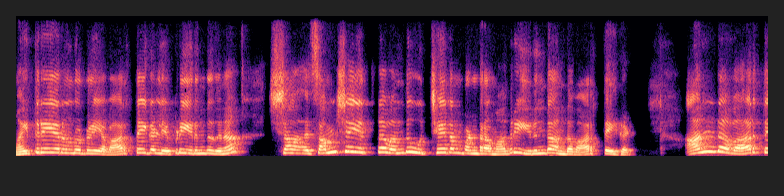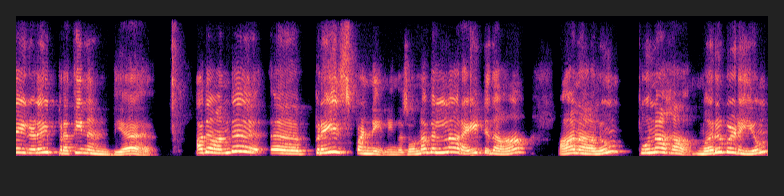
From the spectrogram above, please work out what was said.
மைத்ரேயருடைய வார்த்தைகள் எப்படி இருந்ததுன்னா ச- சம்சயத்தை வந்து உச்சேதம் பண்ற மாதிரி இருந்த அந்த வார்த்தைகள். அந்த வார்த்தைகளை பிரதிநந்திய அத வந்து பிரேஸ் பண்ணி நீங்க சொன்னதெல்லாம் ரைட்டு தான். ஆனாலும் புனக மறுபடியும்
